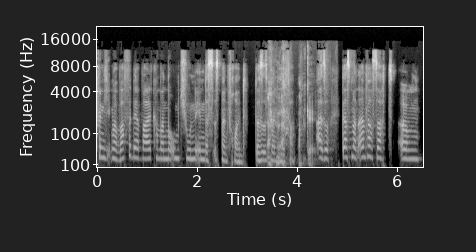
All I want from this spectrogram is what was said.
finde ich immer Waffe der Wahl kann man mal umtunen in, das ist mein Freund, das ist mein Helfer. okay. Also, dass man einfach sagt, ähm,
